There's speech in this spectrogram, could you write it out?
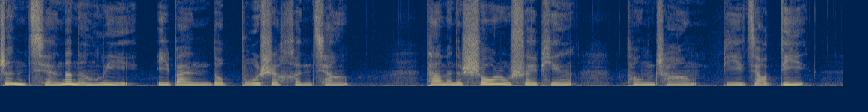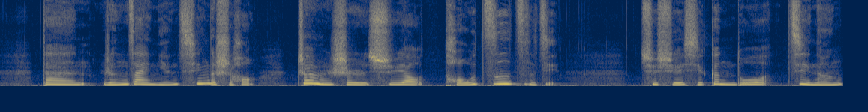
挣钱的能力一般都不是很强，他们的收入水平通常比较低。但人在年轻的时候，正是需要投资自己，去学习更多。技能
